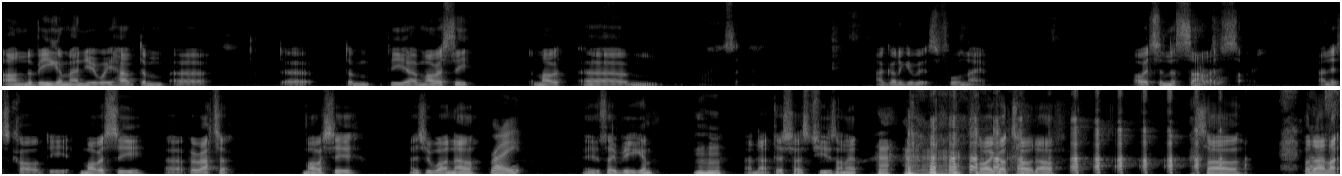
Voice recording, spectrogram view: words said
on the vegan menu we have the uh, the the, the uh, Morrissey, the Mor- um, what is it? I got to give it its full name. Oh, it's in the salad. Sorry, and it's called the Morrissey uh, Burrata. Morrissey, as you well know, Right. is a vegan, Mm-hmm. and that dish has cheese on it. So I got told off. So, but I like,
